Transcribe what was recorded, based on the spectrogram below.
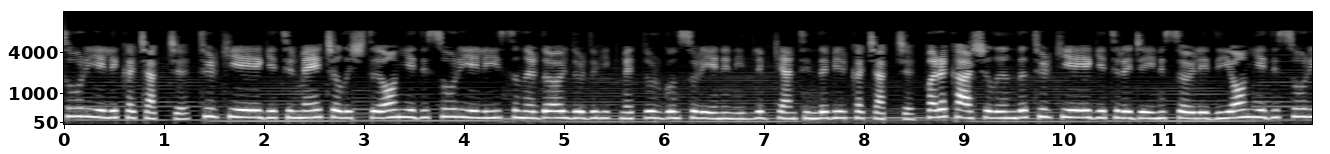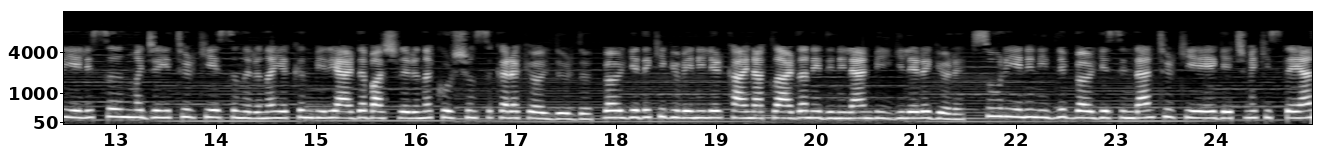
Suriyeli kaçakçı, Türkiye'ye getirmeye çalıştığı 17 Suriyeliyi sınırda öldürdü Hikmet Durgun Suriye'nin İdlib kentinde bir kaçakçı, para karşılığında Türkiye'ye getireceğini söylediği 17 Suriyeli sığınmacıyı Türkiye sınırına yakın bir yerde başlarına kurşun sıkarak öldürdü. Bölgedeki güvenilir kaynaklardan edinilen bilgilere göre, Suriye'nin İdlib bölgesinden Türkiye'ye geçmek isteyen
